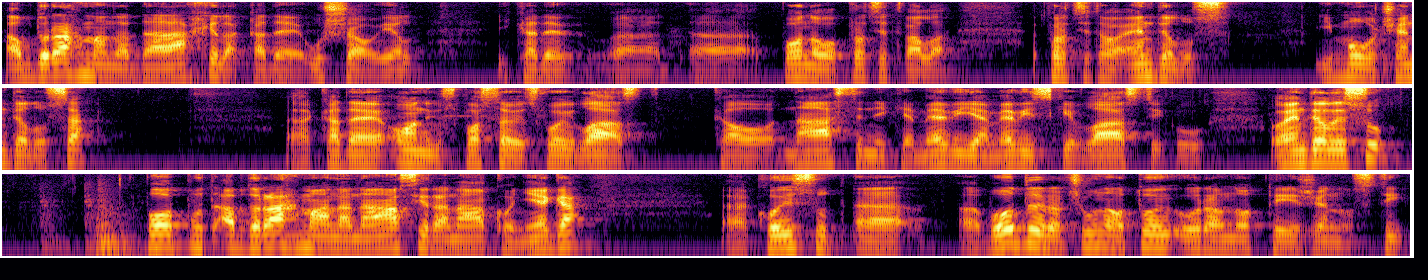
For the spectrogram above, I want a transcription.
Abdurrahmana Dahila kada je ušao jel, i kada je e, e, ponovo procitvala, procitvala Endelus i moć Endelusa, E, kada je on uspostavio svoju vlast kao nasljednik Emevija, Emevijske vlasti u, u poput Abdurrahmana Nasira nakon njega, e, koji su e, vodili računa o toj uravnoteženosti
